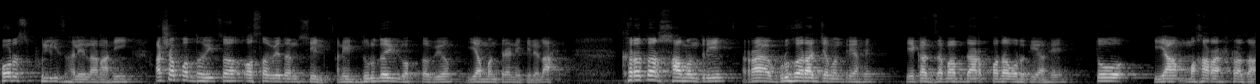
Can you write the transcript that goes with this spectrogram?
फोर्सफुली झालेला नाही. अशा पद्धतीचं असंवेदनशील आणि दुर्दैवी वक्तव्य या मंत्र्याने केलेलं आहे. खरं तर हा मंत्री रा गृहराज्यमंत्री आहे. एका जबाबदार पदावरती आहे. तो या महाराष्ट्राचा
